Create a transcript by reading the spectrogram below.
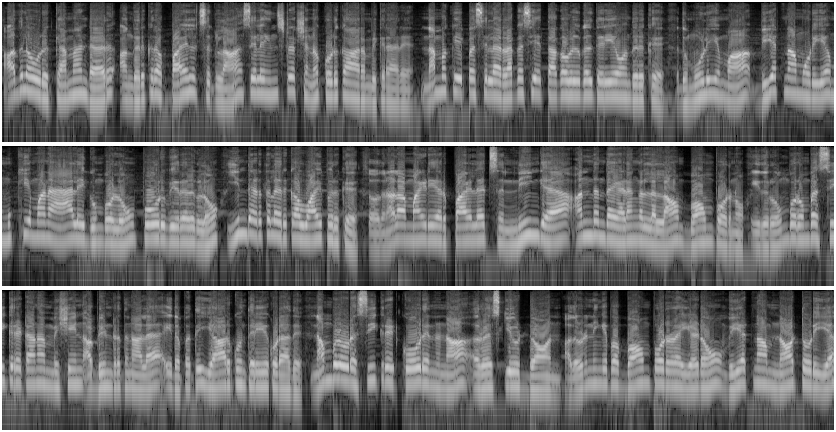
அதுல ஒரு கமாண்டர் அங்க இருக்கிற பைலட்ஸுக்கெல்லாம் சில இன்ஸ்ட்ரக்ஷனை கொடுக்க ஆரம்பிக்கிறாரு. நமக்கு இப்ப சில ரகசிய தகவல்கள் தெரிய வந்திருக்கு. அது மூலியமா வியட்நாமுடைய முக்கியமான ஆலை கும்பலும் போர் வீரர்களும் இந்த இடத்துல இருக்க வாய்ப்பு இருக்கு. அதனால மைடியர் பைலட்ஸ் நீங்க அந்தந்த இடங்கள்ல எல்லாம் பாம்பு போடணும். இது ரொம்ப ரொம்ப சீக்கிரட்டான மிஷின் அப்படின்றதுனால இத பத்தி யாருக்கும் தெரியக்கூடாது. நம்மளோட சீக்ரெட் கோட் என்னன்னா ரெஸ்கியூ டான் அதோட நீங்க இப்ப பாம்பு போடுற இடம் வியட்நாம் நாட்டுடைய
